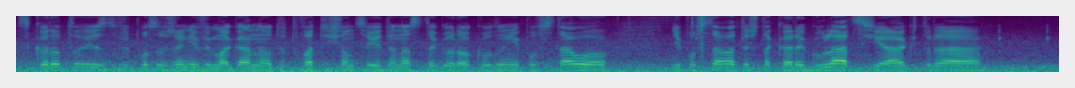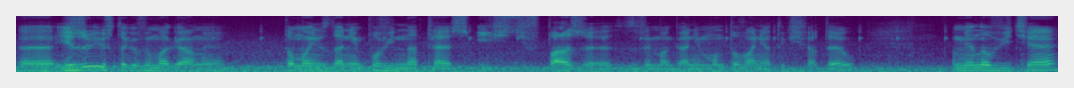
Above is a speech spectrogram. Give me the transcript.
skoro to jest wyposażenie wymagane od 2011 roku, to nie powstało, nie powstała też taka regulacja, która, e, jeżeli już tego wymagamy, to moim zdaniem powinna też iść w parze z wymaganiem montowania tych świateł, a mianowicie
